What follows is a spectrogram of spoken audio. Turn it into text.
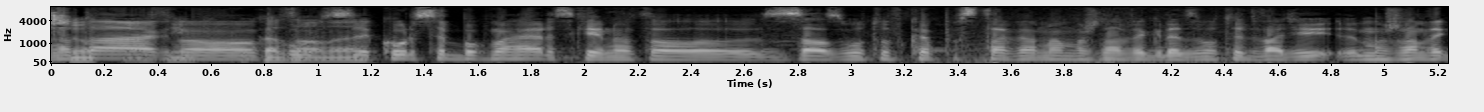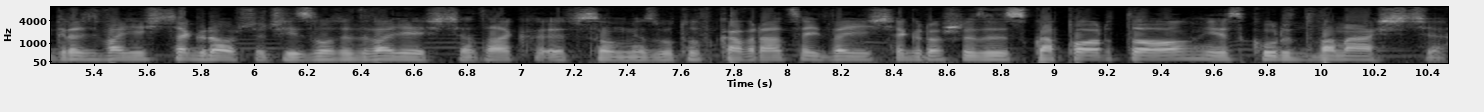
no tak, no pokazane. kursy, kursy bukmacherskie, no to za złotówkę postawiono można wygrać złoty 20, można wygrać 20 groszy, czyli złoty 20, tak? W sumie złotówka wraca i 20 groszy zysk. Na Porto jest kurs 12.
